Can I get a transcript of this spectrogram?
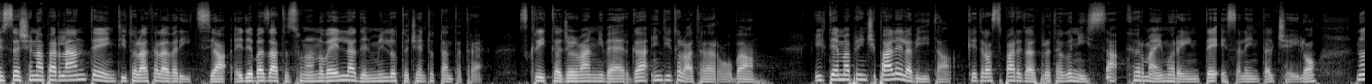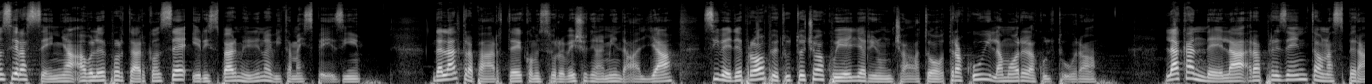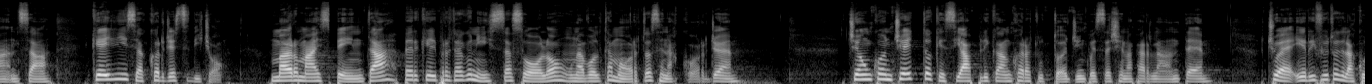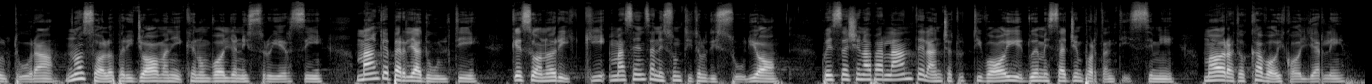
Questa scena parlante è intitolata L'avarizia ed è basata su una novella del 1883, scritta da Giovanni Verga, intitolata La roba. Il tema principale è l'avidità, che traspare dal protagonista, che ormai morente e salente al cielo, non si rassegna a voler portare con sé i risparmi di una vita mai spesi. Dall'altra parte, come sul rovescio di una medaglia, si vede proprio tutto ciò a cui egli ha rinunciato, tra cui l'amore e la cultura. La candela rappresenta una speranza, che egli si accorgesse di ciò, ma ormai spenta perché il protagonista solo, una volta morto, se ne accorge. C'è un concetto che si applica ancora tutt'oggi in questa scena parlante, cioè il rifiuto della cultura, non solo per i giovani che non vogliono istruirsi, ma anche per gli adulti, che sono ricchi ma senza nessun titolo di studio. Questa scena parlante lancia a tutti voi due messaggi importantissimi, ma ora tocca a voi coglierli.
